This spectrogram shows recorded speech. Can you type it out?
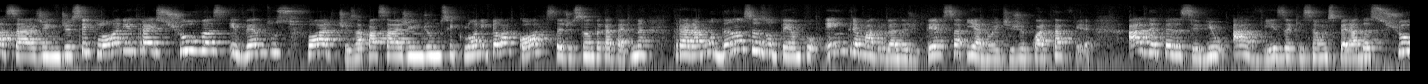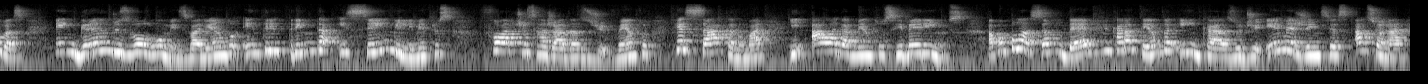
Passagem de ciclone traz chuvas e ventos fortes. A passagem de um ciclone pela costa de Santa Catarina trará mudanças no tempo entre a madrugada de terça e a noite de quarta-feira. A Defesa Civil avisa que são esperadas chuvas em grandes volumes, variando entre 30 e 100 milímetros fortes rajadas de vento, ressaca no mar e alagamentos ribeirinhos. A população deve ficar atenta e, em caso de emergências, acionar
